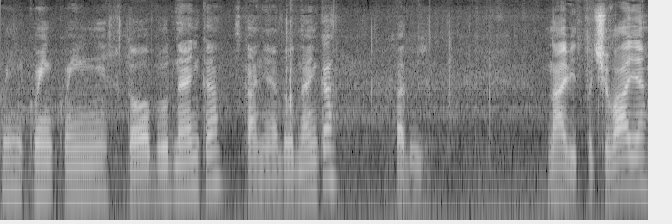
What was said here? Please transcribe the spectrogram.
Квін, квін, квін. Хто брудненька? Сканія брудненька. Хай друзі. На відпочиває.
